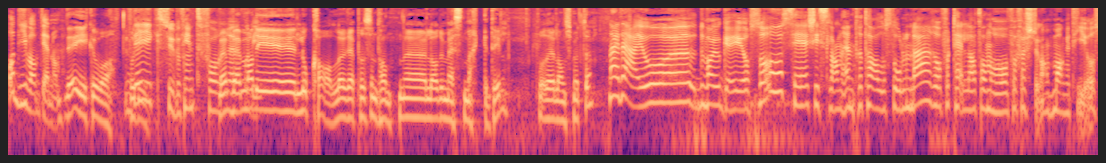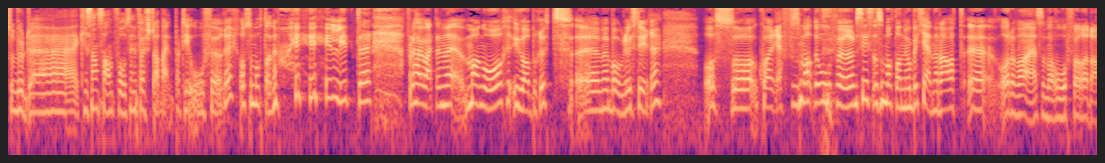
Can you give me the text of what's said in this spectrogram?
Og de vant gjennom. Det gikk jo bra. Det gikk superfint for Men hvem for av de lokale representantene la du mest merke til på det landsmøtet? Nei, det jo Det var jo gøy også å se Skisland entre talerstolen der og fortelle at han nå for første gang på mange tiår så burde Kristiansand få sin første Arbeiderparti-ordfører. Og så måtte han jo litt eh, For det har jo vært en, mange år uavbrutt eh, med borgerlig styre. Og så KrF som hadde ordføreren sist, og så måtte han jo bekjenne da at eh, Og det var jeg som var ordfører da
